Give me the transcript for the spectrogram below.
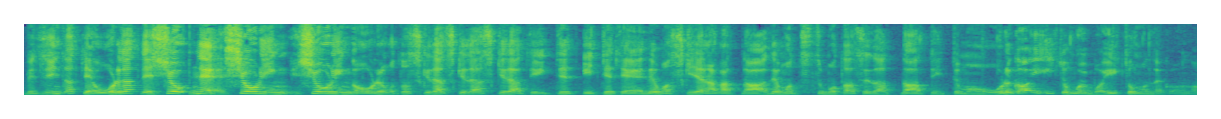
別にだって俺だってしおねしおりんしおりんが俺のこと好きだ好きだ好きだって言って言っててでも好きじゃなかったでもつつもたせだったって言っても俺がいいと思えばいいと思うんだけどな。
